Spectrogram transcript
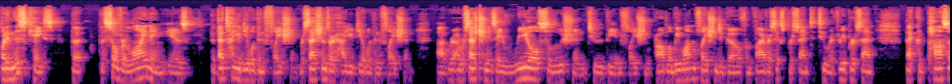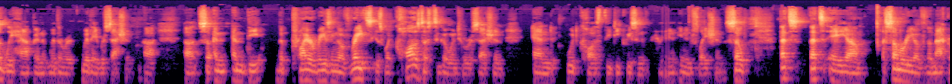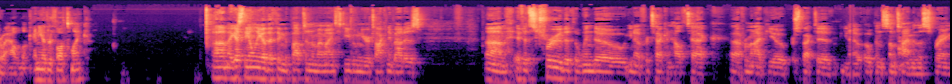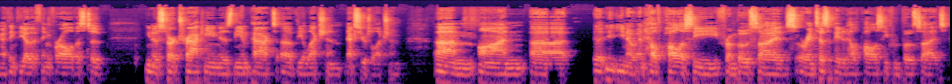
But in this case, the, the silver lining is that that's how you deal with inflation. Recessions are how you deal with inflation. Uh, a recession is a real solution to the inflation problem. We want inflation to go from five or six percent to two or three percent. That could possibly happen with a re- with a recession. Uh, uh, so, and and the the prior raising of rates is what caused us to go into a recession and would cause the decrease in, in, in inflation. So, that's that's a um, a summary of the macro outlook. Any other thoughts, Mike? Um, I guess the only other thing that popped into my mind, Steve, when you were talking about is um, if it's true that the window, you know, for tech and health tech uh, from an IPO perspective, you know, opens sometime in the spring. I think the other thing for all of us to, you know, start tracking is the impact of the election, next year's election, um, on, uh, you know, and health policy from both sides or anticipated health policy from both sides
